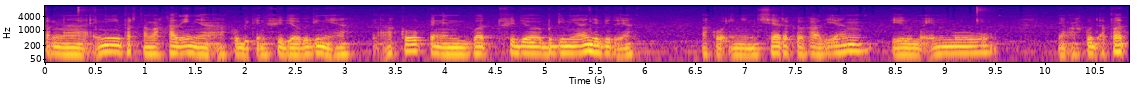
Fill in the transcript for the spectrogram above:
karena ini pertama kalinya aku bikin video begini ya. Aku pengen buat video begini aja gitu ya. Aku ingin share ke kalian ilmu-ilmu yang aku dapat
